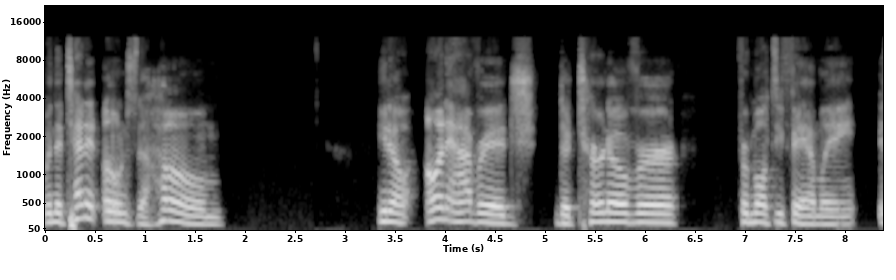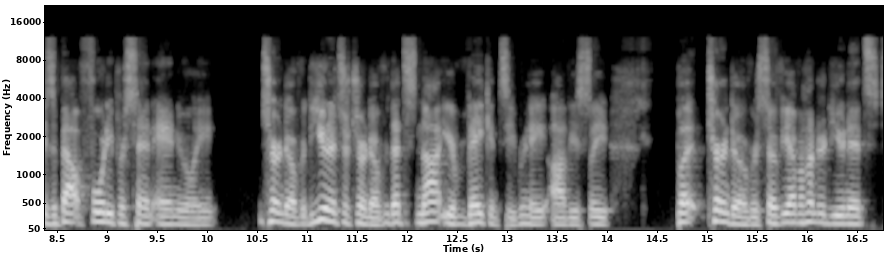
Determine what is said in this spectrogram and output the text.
When the tenant owns the home, you know, on average, the turnover for multifamily is about 40% annually turned over. The units are turned over. That's not your vacancy rate, obviously, but turned over. So if you have 100 units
